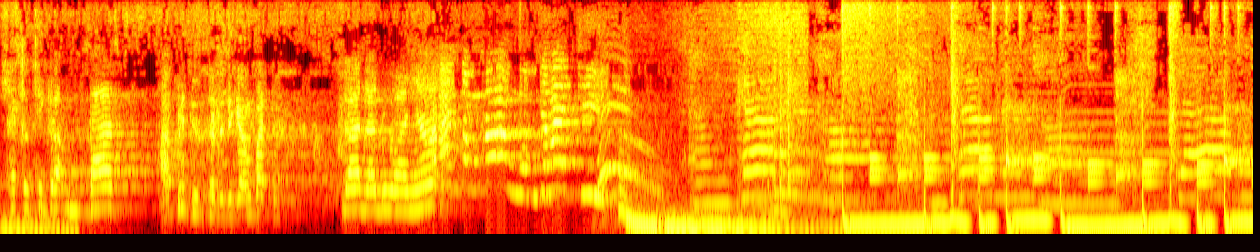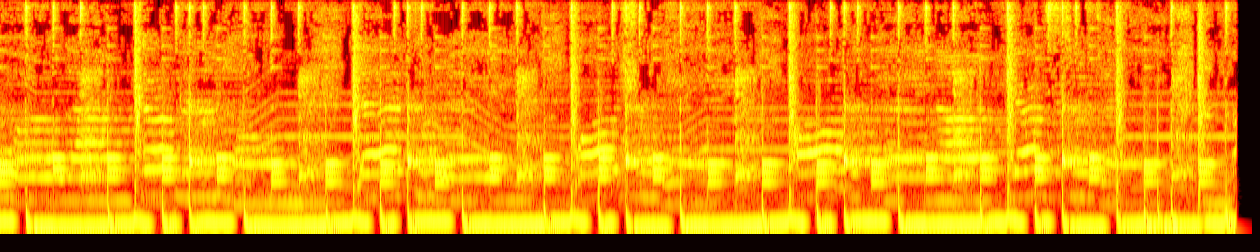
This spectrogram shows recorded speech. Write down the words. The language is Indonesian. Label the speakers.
Speaker 1: 134
Speaker 2: Apa itu 134?
Speaker 1: Gak ada duanya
